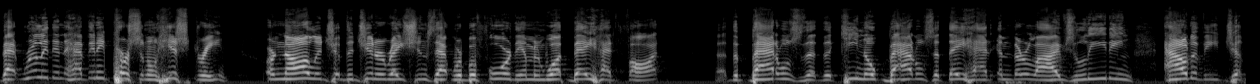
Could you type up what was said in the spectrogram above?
that really didn't have any personal history or knowledge of the generations that were before them and what they had fought, uh, the battles, the, the keynote battles that they had in their lives leading out of Egypt,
